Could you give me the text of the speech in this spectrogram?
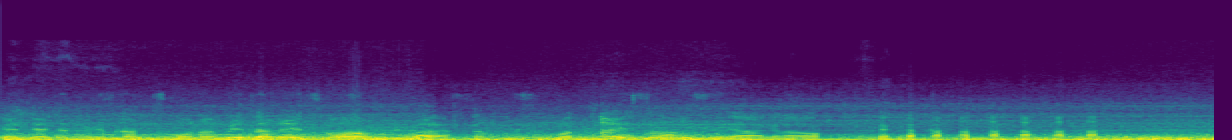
Ja, der hat ja gesagt 200 Meter rechts, wa? Wie war das dann? Ein bisschen verteilt aus? Ja, genau.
